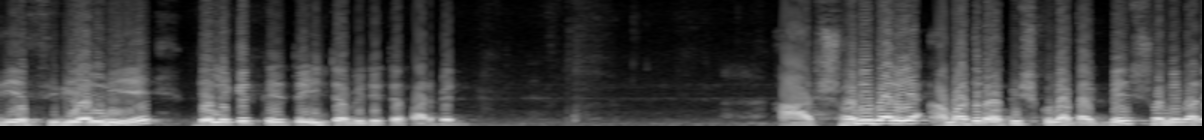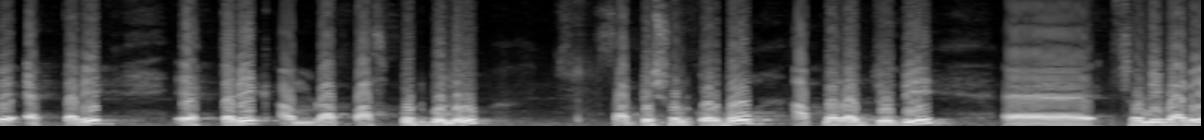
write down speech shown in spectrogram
দিয়ে সিরিয়াল নিয়ে ডেলিগেট কৃত ইন্টারভিউ দিতে পারবেন। আর শনিবারে আমাদের অফিস খোলা থাকবে, শনিবারে এক তারিখ। এক তারিখ আমরা পাসপোর্টগুলো সাবমিশন করব। আপনারা যদি শনিবারে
